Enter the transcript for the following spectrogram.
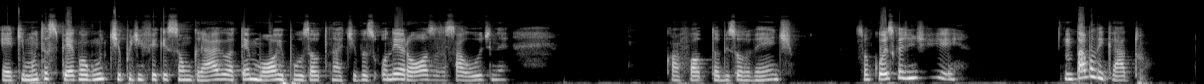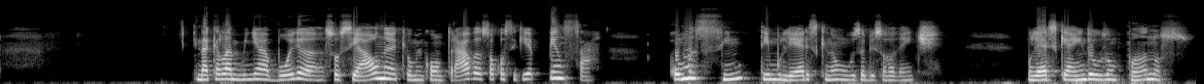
é que muitas pegam algum tipo de infecção grave ou até morrem por usar alternativas onerosas à saúde, né? Com a falta do absorvente. São coisas que a gente não estava ligado. Naquela minha bolha social, né, que eu me encontrava, eu só conseguia pensar. Como assim tem mulheres que não usam absorvente? Mulheres que ainda usam panos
